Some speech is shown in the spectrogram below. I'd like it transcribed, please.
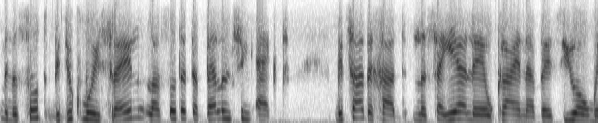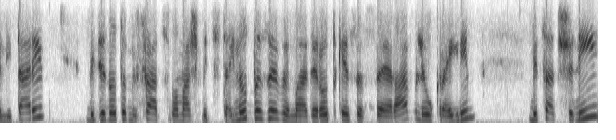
מנסות, בדיוק כמו ישראל, לעשות את ה-balancing act. מצד אחד, לסייע לאוקראינה בסיוע הומניטרי, מדינות המפרץ ממש מצטיינות בזה ומעבירות כסף רב לאוקראינים. מצד שני,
